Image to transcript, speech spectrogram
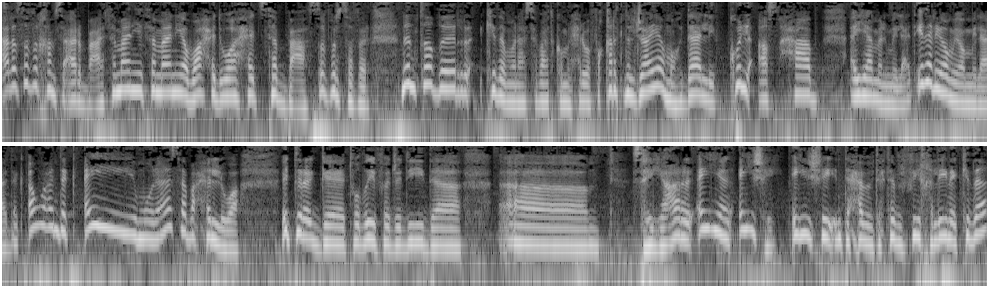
على صفر خمسة أربعة ثمانية, ثمانية واحد, واحد سبعة صفر صفر. ننتظر كذا مناسباتكم الحلوة. فقرتنا الجاية مهداة لكل أصحاب أيام الميلاد. إذا اليوم يوم ميلادك أو عندك أي مناسبة حلوة اترقيت وظيفة جديدة آه سيارة أي أي شيء أي شيء أنت حابب تحتفل فيه خلينا كذا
